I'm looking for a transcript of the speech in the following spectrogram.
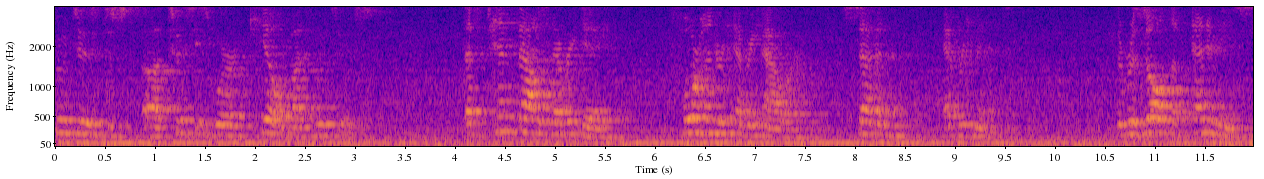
Hutus, uh, Tutsis were killed by the Hutus. That's 10,000 every day, 400 every hour, 7 every minute. The result of enemies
